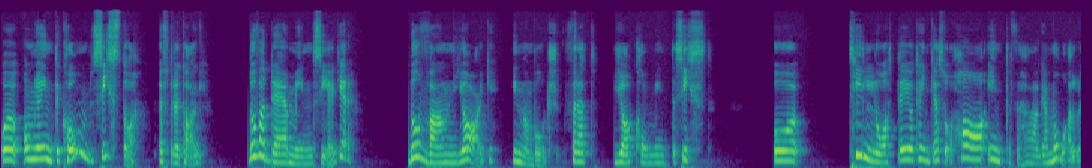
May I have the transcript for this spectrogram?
och om jag inte kom sist då, efter ett tag, då var det min seger. Då vann jag inombords för att jag kom inte sist. Och tillåt dig att tänka så, ha inte för höga mål.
